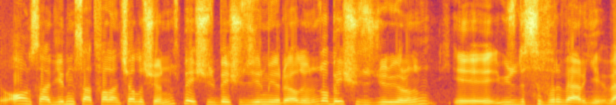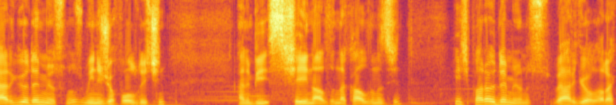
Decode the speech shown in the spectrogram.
E, 10 saat 20 saat falan çalışıyorsunuz. 500-520 euro alıyorsunuz. O 500 euronun e, %0 vergi. Vergi ödemiyorsunuz mini job olduğu için. Hani bir şeyin altında kaldığınız için hiç para ödemiyorsunuz vergi olarak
